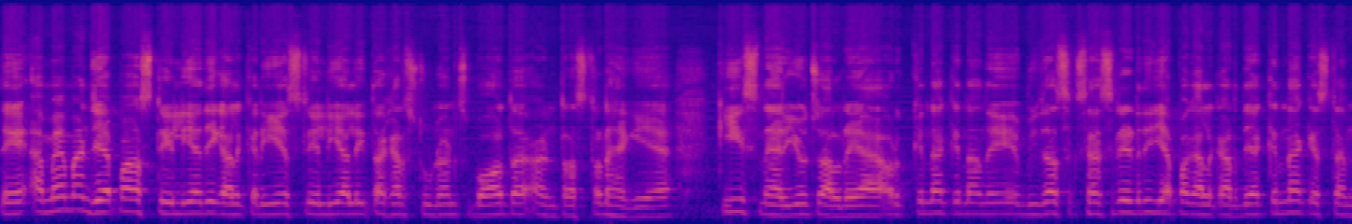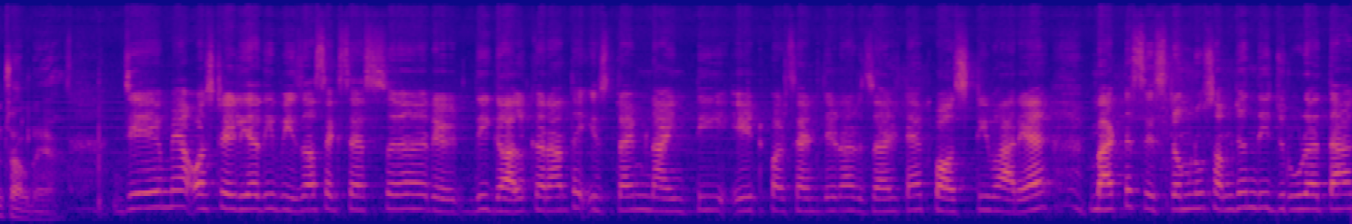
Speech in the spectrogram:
ਤੇ ਐਮਐਮ ਜੇ ਆਪਾਂ ਆਸਟ੍ਰੇਲੀਆ ਦੀ ਗੱਲ ਕਰੀਏ, ਆਸਟ੍ਰੇਲੀਆ ਲਈ ਤਾਂ ਖੈਰ ਸਟੂਡੈਂਟਸ ਬਹੁਤ ਇੰਟਰਸਟਡ ਹੈਗੇ ਆ, ਕੀ ਸਿਨੈਰੀਓ ਚੱਲ ਰਿਹਾ ਔਰ ਕਿੰਨਾ ਕਿੰਨਾ ਦੇ ਵੀਜ਼ਾ ਸਕਸੈਸ ਰੇਟ ਦੀ ਜੇ ਆਪਾਂ ਗੱਲ ਕਰਦੇ ਆ, ਕਿੰਨਾ ਕਿਸ ਟਾਈਮ ਚੱਲ ਰਿਹਾ? ਜੇ ਮੈਂ ਆਸਟ੍ਰੇਲੀਆ ਦੀ ਵੀਜ਼ਾ ਸਕਸੈਸ ਰੇਟ ਦੀ ਗੱਲ ਕਰਾਂ ਤੇ ਇਸ ਟਾਈਮ 98% ਜਿਹੜਾ ਰਿਜ਼ਲਟ ਹੈ ਪੋਜ਼ਿਟਿਵ ਆ ਰਿਹਾ ਹੈ। ਬਟ ਸਿਸਟਮ ਨੂੰ ਸਮਝਣ ਦੀ ਜ਼ਰੂਰਤ ਹੈ।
